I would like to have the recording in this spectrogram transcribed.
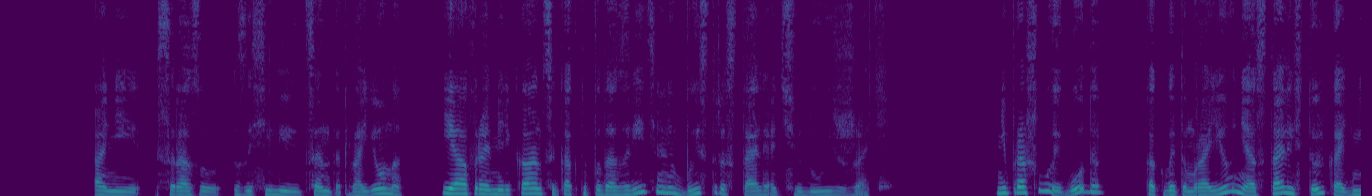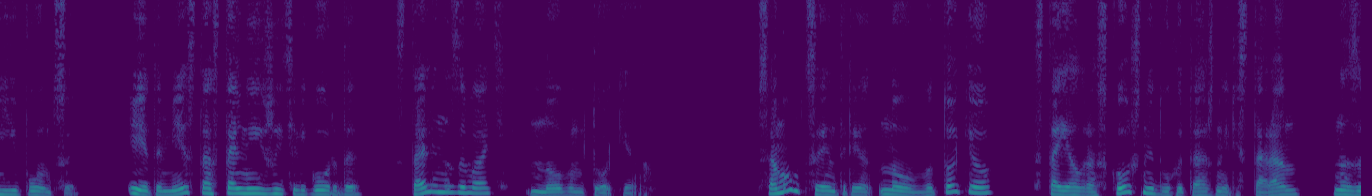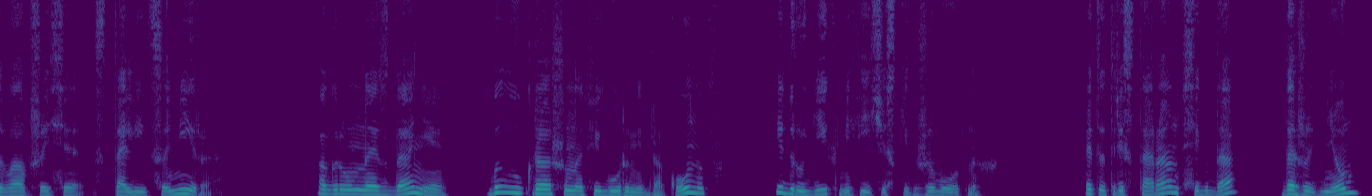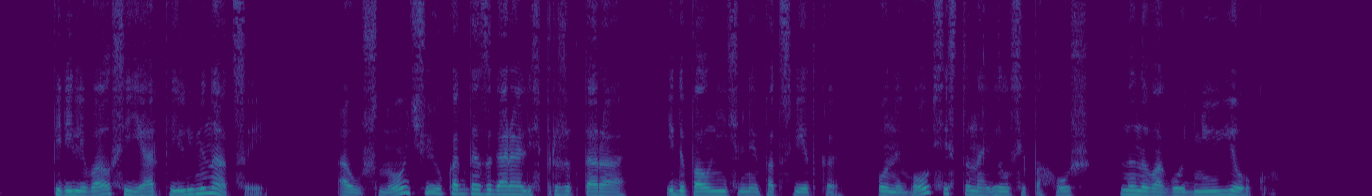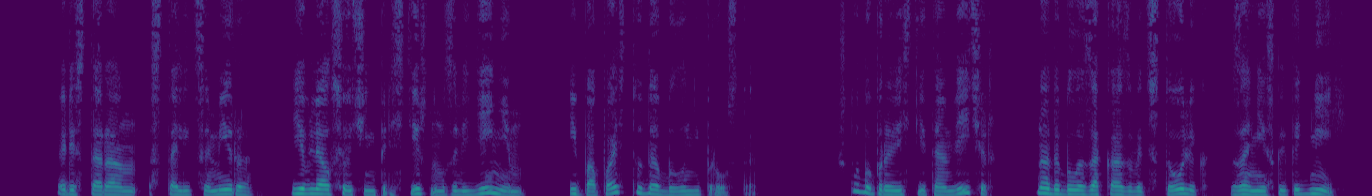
Они сразу заселили центр района, и афроамериканцы как-то подозрительно быстро стали отсюда уезжать. Не прошло и года, как в этом районе остались только одни японцы, и это место остальные жители города стали называть Новым Токио. В самом центре Нового Токио стоял роскошный двухэтажный ресторан, называвшийся «Столица мира». Огромное здание было украшено фигурами драконов и других мифических животных. Этот ресторан всегда, даже днем, переливался яркой иллюминацией, а уж ночью, когда загорались прожектора и дополнительная подсветка, он и вовсе становился похож на новогоднюю елку. Ресторан «Столица мира» являлся очень престижным заведением, и попасть туда было непросто. Чтобы провести там вечер, надо было заказывать столик за несколько дней.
